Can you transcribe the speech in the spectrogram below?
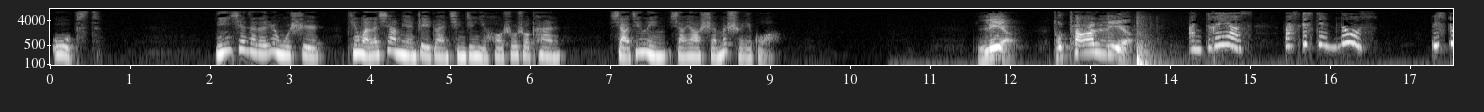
（Obst）。您现在的任务是听完了下面这一段情景以后，说说看，小精灵想要什么水果？Leer, total leer. Andreas, was ist denn los? Bist du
